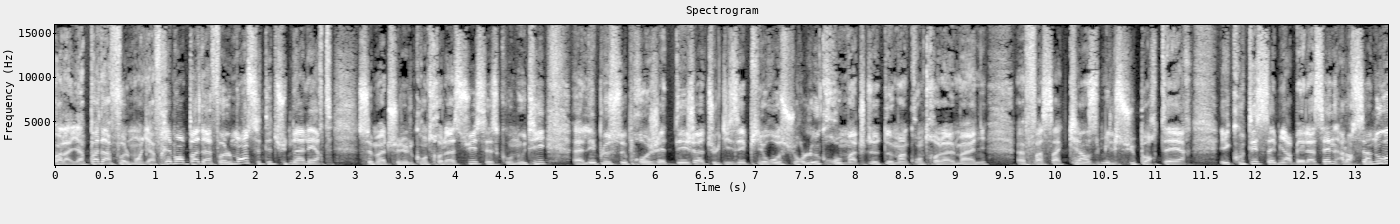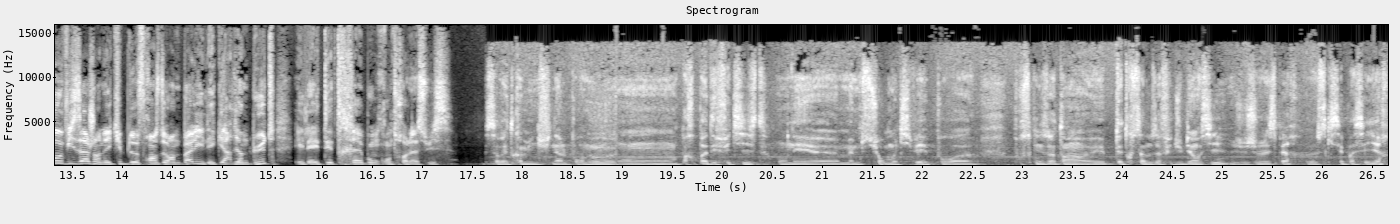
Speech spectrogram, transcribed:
Voilà, il n'y a pas d'affolement. Il n'y a vraiment pas d'affolement. C'était une alerte, ce match nul contre la Suisse. C'est ce qu'on nous dit. Euh, Les Bleus se projettent déjà, tu le disais, Pierrot, sur le gros match de demain contre l'Allemagne, euh, face à 15 000 supporters. Écoutez Samir Bellassen. Alors, c'est un nouveau visage en équipe de France de handball. Il est gardien de but et il a été très bon contre la Suisse. Ça va être comme une finale pour nous. On part pas défaitiste. On est euh, même surmotivé pour, pour ce qui nous attend. Et peut-être que ça nous a fait du bien aussi, je, l'espère, ce qui s'est passé hier.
